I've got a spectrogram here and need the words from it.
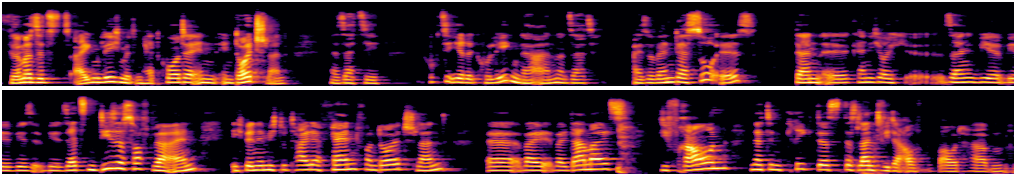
Firma sitzt eigentlich mit dem Headquarter in, in Deutschland. Da sagt sie, guckt sie ihre Kollegen da an und sagt, also wenn das so ist, dann äh, kann ich euch äh, sagen, wir, wir, wir, wir setzen diese Software ein. Ich bin nämlich total der Fan von Deutschland, äh, weil, weil damals die Frauen nach dem Krieg das, das Land wieder aufgebaut haben.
